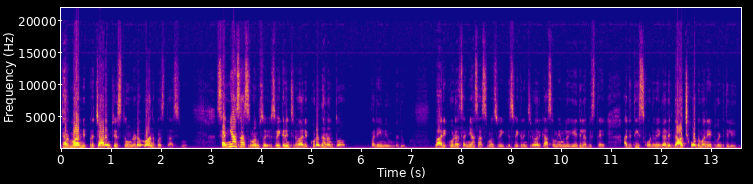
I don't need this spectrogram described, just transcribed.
ధర్మాన్ని ప్రచారం చేస్తూ ఉండడం వానప్రస్థాశ్రమం. సన్యాసాశ్రమం స్వీ- స్వీకరించిన వాళ్ళకి కూడా ధనంతో పనేమీ ఉండదు. వారికి కూడా సన్యాసాశ్రమం స్వీ స్వీకరించిన వారికి ఆ సమయంలో ఏది లభిస్తే అది తీసుకోవడమే కానీ దాచుకోవటం అనేటువంటిది లేదు.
